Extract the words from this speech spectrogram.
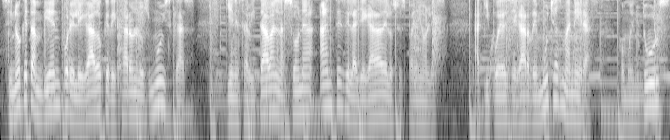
sino que también por el legado que dejaron los muiscas, quienes habitaban la zona antes de la llegada de los españoles. Aquí puedes llegar de muchas maneras, como en tours,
